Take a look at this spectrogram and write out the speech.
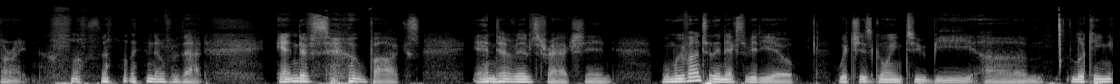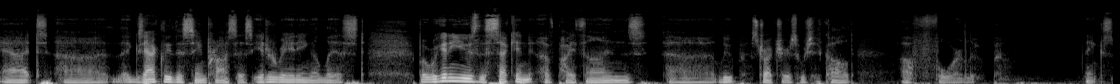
All right, enough of that. End of soapbox, end of abstraction. We'll move on to the next video, which is going to be um, looking at uh, exactly the same process, iterating a list. But we're going to use the second of Python's uh, loop structures, which is called a for loop. Thanks.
